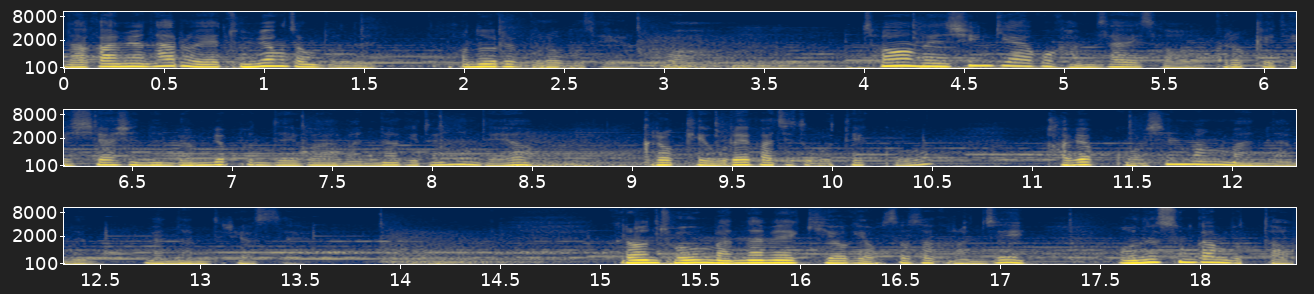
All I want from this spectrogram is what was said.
나가면 하루에 두 명 정도는 번호를 물어보세요. 와. 처음엔 신기하고 감사해서 그렇게 대시하시는 몇몇 분들과 만나기도 했는데요. 그렇게 오래 가지도 못했고 가볍고 실망만 남은 만남들이었어요. 그런 좋은 만남의 기억이 없어서 그런지 어느 순간부터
